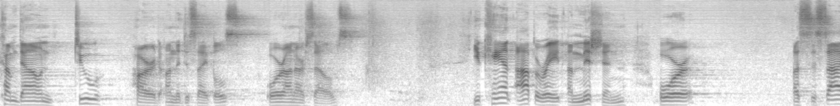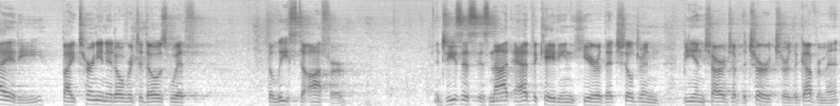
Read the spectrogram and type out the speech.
come down too hard on the disciples or on ourselves. You can't operate a mission or a society by turning it over to those with the least to offer. Jesus is not advocating here that children be in charge of the church or the government.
